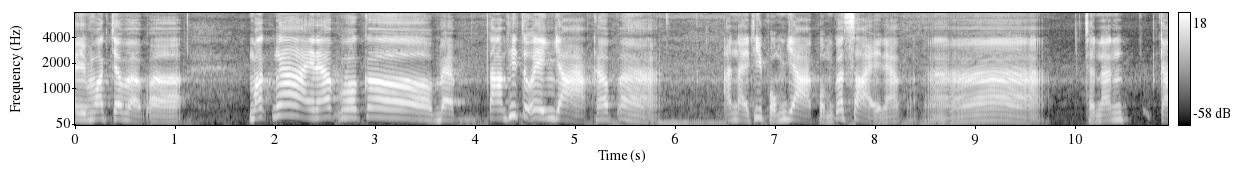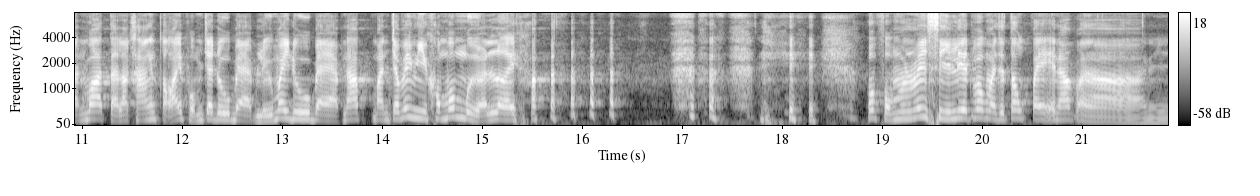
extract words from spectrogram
ยมักจะแบบเอ่อมักง่ายนะครับแล้วก็แบบตามที่ตัวเองอยากครับอ่า อันไหนที่ผมอยากผมก็ใส่นะครับอ่าฉะนั้นการวาดแต่ละครั้งต่อให้ผมจะดูแบบหรือไม่ดูแบบนะครับ มันจะไม่มีคำว่าเหมือนเลยครับเพราะผมมันไม่ซีเรียสว่ามันจะต้องเป๊ะนะครับอ่านี่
